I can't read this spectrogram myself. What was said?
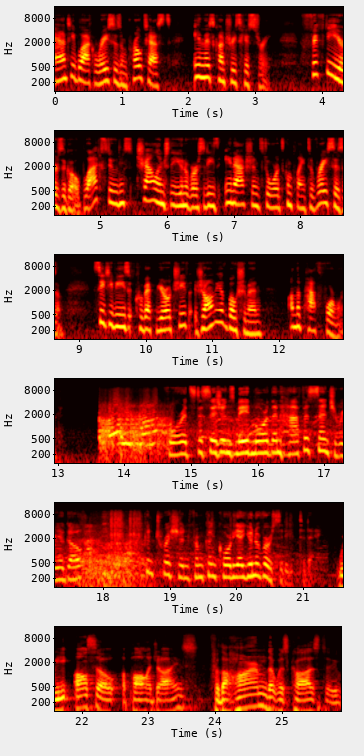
anti black racism protests in this country's history. 50 years ago, black students challenged the university's inactions towards complaints of racism. CTV's Quebec Bureau Chief Genevieve Beauchemin on the path forward. For its decisions made more than half a century ago, contrition from Concordia University today. We also apologize for the harm that was caused to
